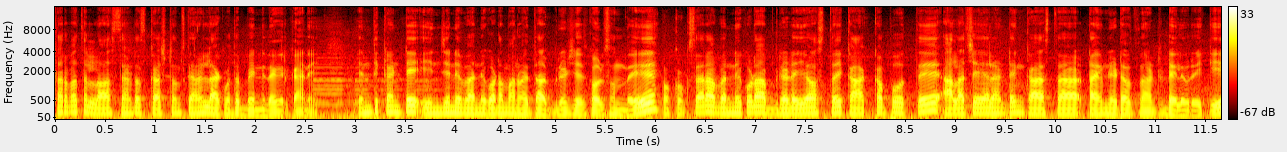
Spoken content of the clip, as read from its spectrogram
తర్వాత లాస్ సెంటర్స్ కస్టమ్స్ కానీ లేకపోతే బెన్ని దగ్గర కానీ. ఎందుకంటే ఇంజిన్ ఇవన్నీ కూడా మనం అయితే అప్గ్రేడ్ చేసుకోవాల్సి ఉంది. ఒక్కొక్కసారి అవన్నీ కూడా అప్గ్రేడ్ అయ్యే వస్తాయి. కాకపోతే అలా చేయాలంటే ఇంకాస్త టైం లేట్ అవుతుంది అంటే డెలివరీకి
